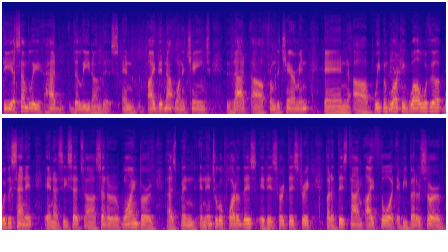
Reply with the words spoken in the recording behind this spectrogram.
the Assembly had the lead on this, and I did not want to change that uh, from the chairman. And uh, we've been working well with the, with the Senate, and as he said, uh, Senator Weinberg has been an integral part of this. It is her district, but at this time, I thought it'd be better served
